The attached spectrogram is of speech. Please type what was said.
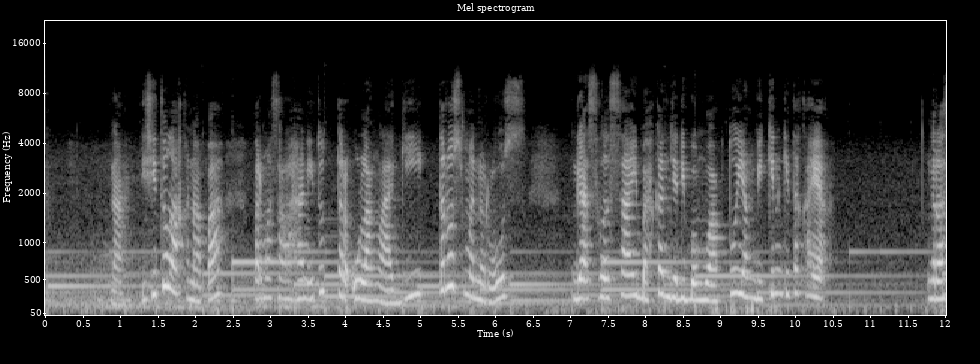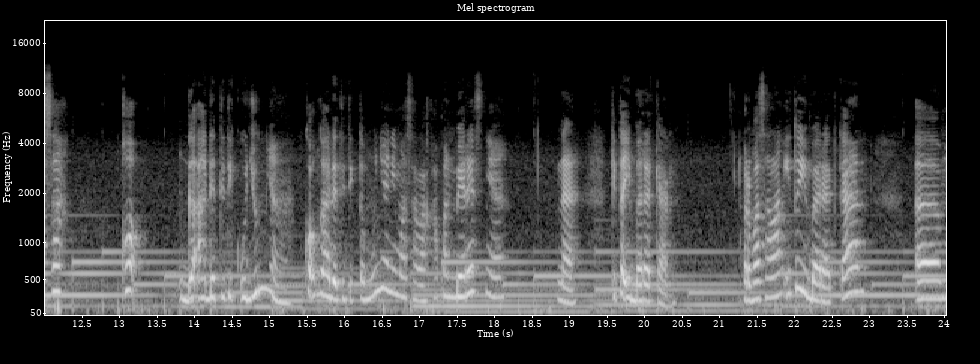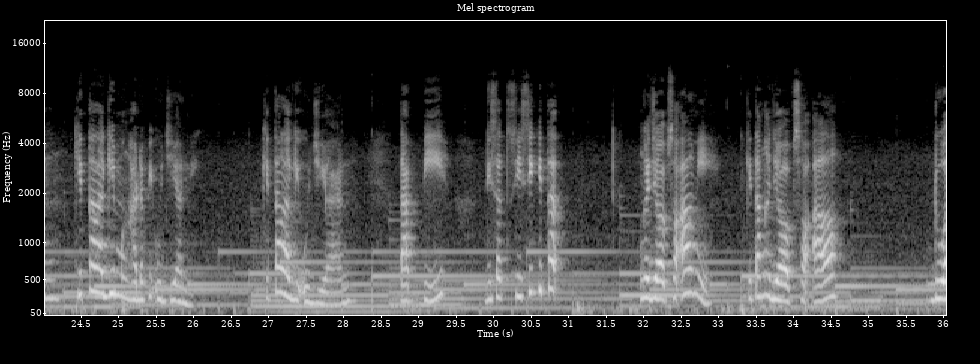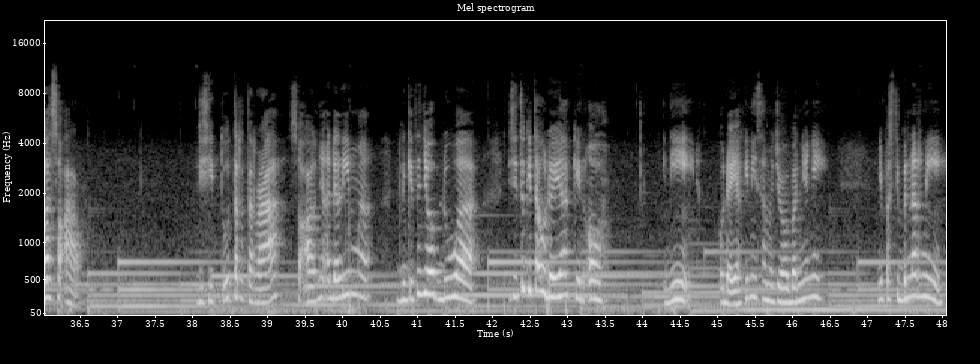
Nah, di situlah kenapa permasalahan itu terulang lagi, terus-menerus, gak selesai, bahkan jadi bom waktu yang bikin kita kayak ngerasa kok gak ada titik ujungnya, kok gak ada titik temunya nih masalah, kapan beresnya. Nah, kita ibaratkan, permasalahan itu ibaratkan um, kita lagi menghadapi ujian nih. Kita lagi ujian, tapi di satu sisi kita ngejawab soal nih. Kita ngejawab soal dua soal. Di situ tertera soalnya ada lima dan kita jawab dua. Di situ kita udah yakin, oh ini udah yakin nih sama jawabannya nih. Ini pasti bener nih.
